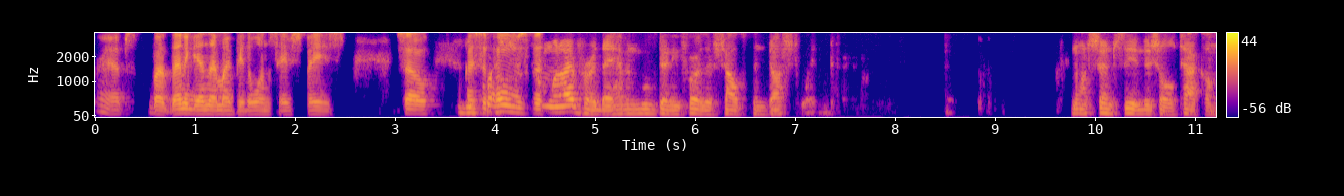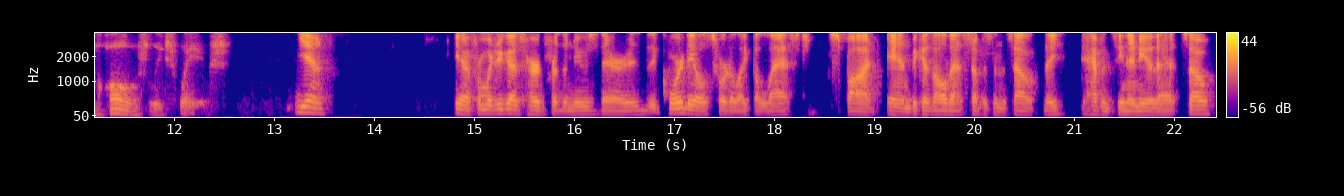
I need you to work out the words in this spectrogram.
Perhaps, but then again, that might be the one safe space. So I suppose From what I've heard, they haven't moved any further south than Dustwind. Not since the initial attack on the halls, least waves. yeah, yeah. From what you guys heard for the news, there, the Cordale is sort of like the last spot, and because all that stuff is in the south, they haven't seen any of that. So,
